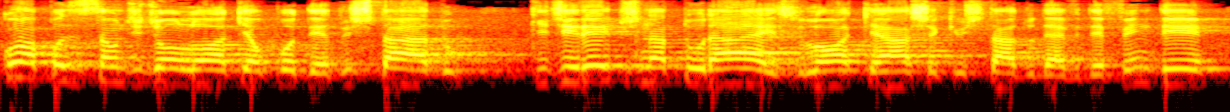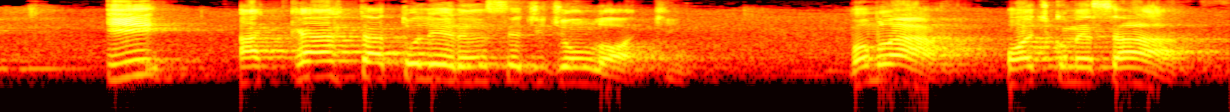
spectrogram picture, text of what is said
Qual a posição de John Locke ao poder do Estado? Que direitos naturais Locke acha que o Estado deve defender? E a Carta à Tolerância de John Locke. Vamos lá, pode começar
